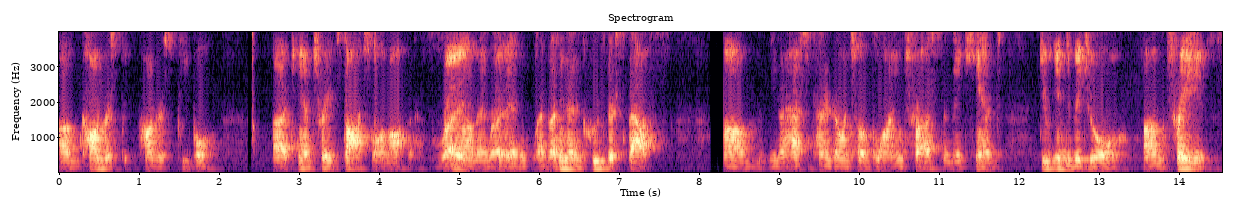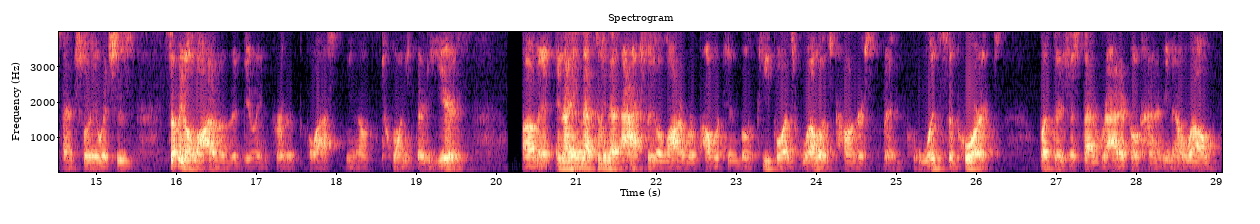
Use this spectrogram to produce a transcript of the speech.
um, Congress Congress people uh, can't trade stocks while in office. Right. Um, and right. So I think I think that includes their spouse. Um, you know, it has to kind of go into a blind trust, and they can't do individual um, trades essentially, which is something a lot of them have been doing for the last you know 20, 30 years. Um, and I think that's something that actually a lot of Republican, both people as well as congressmen, would support. But there's just that radical kind of, you know, well,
